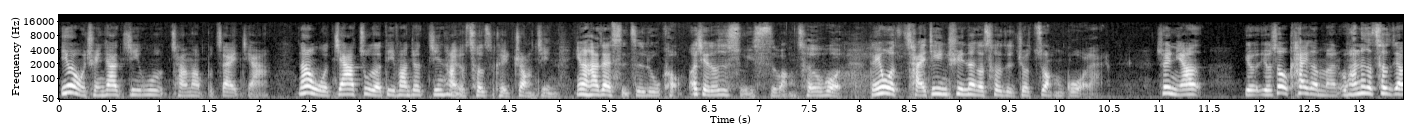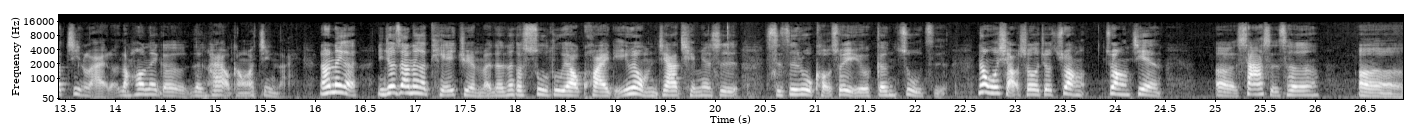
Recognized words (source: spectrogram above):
因为我全家几乎常常不在家。那我家住的地方就经常有车子可以撞进，因为它在十字路口，而且都是属于死亡车祸。等于我踩进去，那个车子就撞过来。所以你要有有时候开个门，哇，那个车子要进来了，然后那个人还要赶快进来。然后那个你就知道那个铁卷门的那个速度要快一点，因为我们家前面是十字路口，所以有根柱子。那我小时候就撞撞见呃砂石车。呃，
